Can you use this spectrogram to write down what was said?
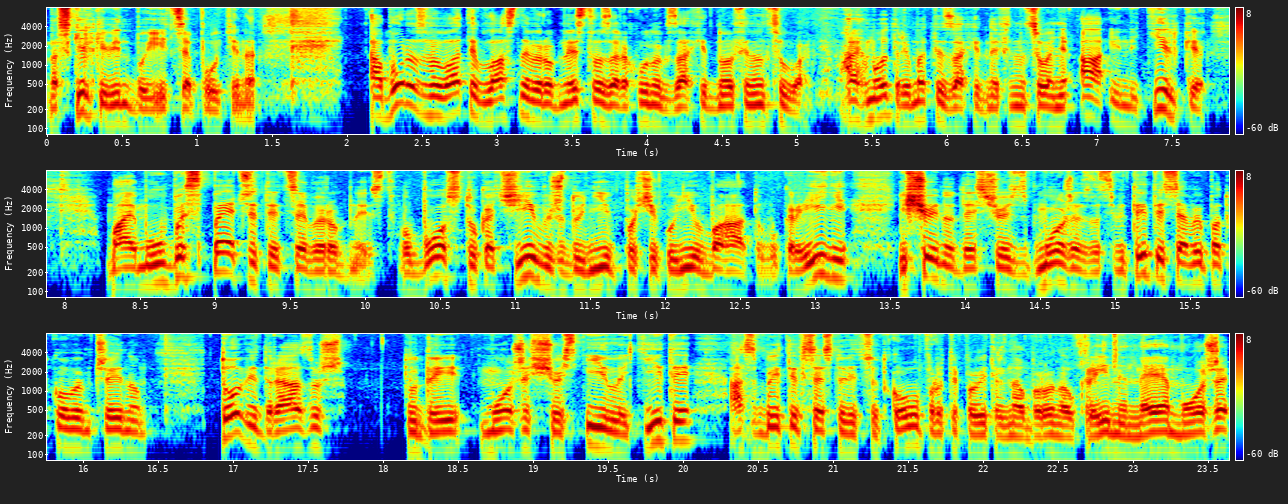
Наскільки він боїться Путіна. Або розвивати власне виробництво за рахунок західного фінансування. Маємо отримати західне фінансування. А і не тільки маємо убезпечити це виробництво, бо стукачів, ждунів, почекунів багато в Україні, і щойно десь щось може засвітитися випадковим чином, то відразу ж. Туди може щось і летіти, а збити все 100% протиповітряна оборона України не може.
